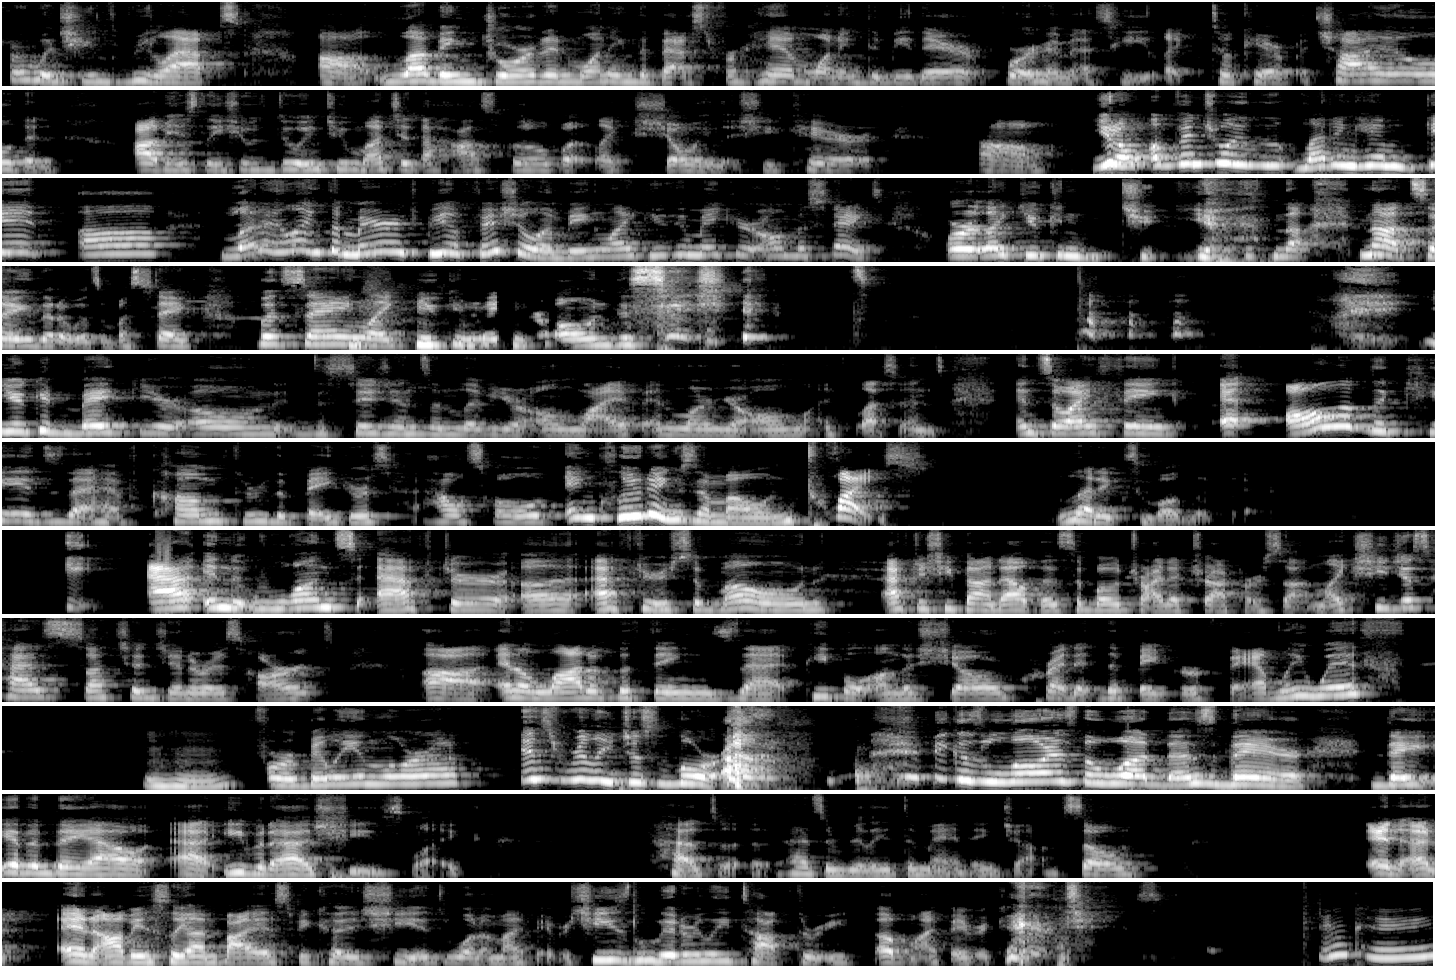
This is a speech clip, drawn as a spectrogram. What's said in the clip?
or when she relapsed, uh, loving Jordan, wanting the best for him, wanting to be there for him as he like took care of a child, and obviously she was doing too much at the hospital, but like showing that she cared. Um, you know, eventually letting him get uh letting like the marriage be official and being like you can make your own mistakes or like you can not not saying that it was a mistake but saying like you can make your own decisions you can make your own decisions and live your own life and learn your own life lessons and so i think eh, all of the kids that have come through the baker's household including simone twice letting simone live at, in once after uh, after Simone, after she found out that Simone tried to trap her son, like she just has such a generous heart. Uh, and a lot of the things that people on the show credit the Baker family with mm-hmm. for Billy and Laura is really just Laura. because Laura's the one that's there day in and day out, at, even as she's like has a has a really demanding job. So and, and and obviously I'm biased because she is one of my favorites. She's literally top three of my favorite characters. Okay.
